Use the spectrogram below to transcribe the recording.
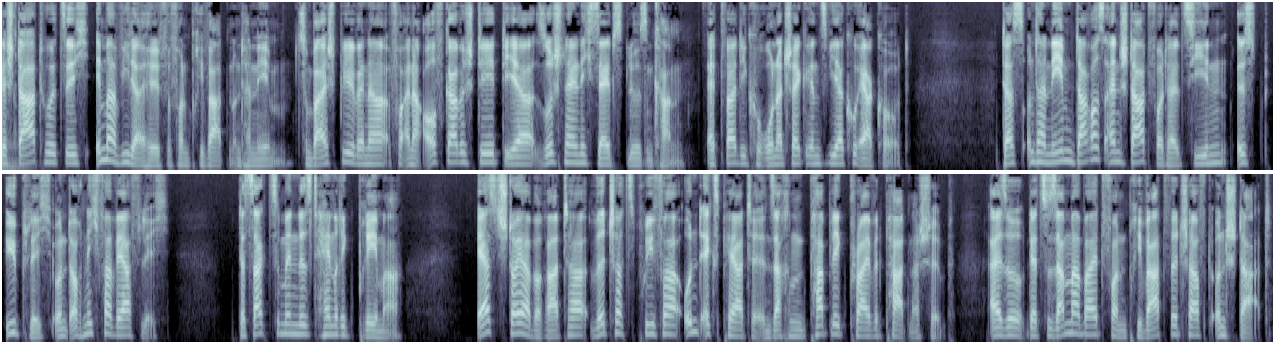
Der Staat holt sich immer wieder Hilfe von privaten Unternehmen. Zum Beispiel, wenn er vor einer Aufgabe steht, die er so schnell nicht selbst lösen kann. Etwa die Corona-Check-ins via QR-Code. Dass Unternehmen daraus einen Startvorteil ziehen, ist üblich und auch nicht verwerflich. Das sagt zumindest Henrik Bremer. Er ist Steuerberater, Wirtschaftsprüfer und Experte in Sachen Public-Private Partnership, also der Zusammenarbeit von Privatwirtschaft und Staat.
